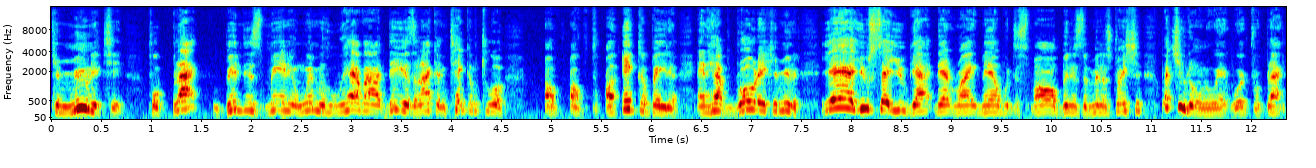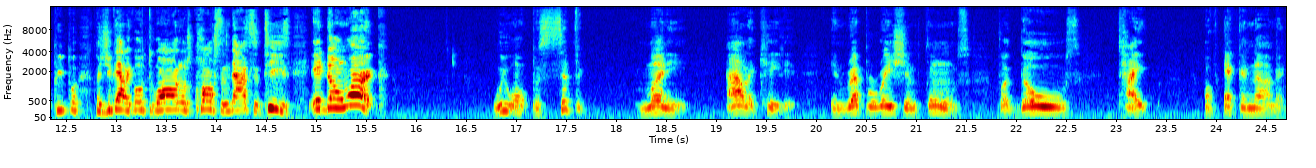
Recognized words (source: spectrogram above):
community for black businessmen and women who have ideas and I can take them to a, a, a, a, incubator and help grow their community. Yeah, you say you got that right now with the Small Business Administration, but you don't know it work for black people because you got to go through all those cross and dots and T's. It don't work. We want Pacific money allocated in reparation forms for those type of economic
